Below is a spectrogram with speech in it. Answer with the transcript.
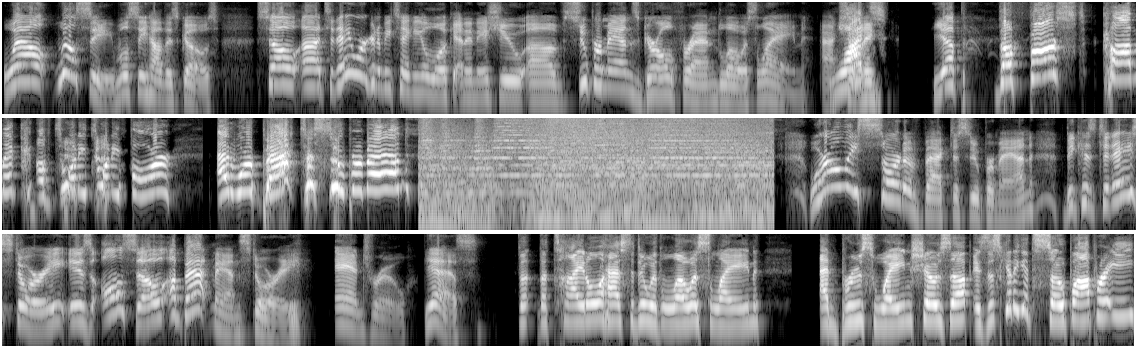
Well, we'll see. We'll see how this goes. So, uh, today we're going to be taking a look at an issue of Superman's girlfriend, Lois Lane. Actually. What? Yep. The first comic of 2024, and we're back to Superman? we're only sort of back to Superman because today's story is also a Batman story. Andrew. Yes. The the title has to do with Lois Lane and Bruce Wayne shows up. Is this gonna get soap opera y?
